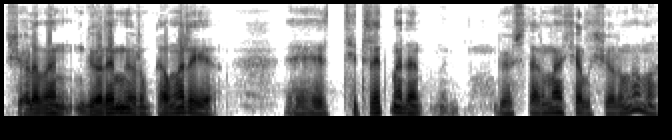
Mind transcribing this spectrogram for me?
Şöyle ben göremiyorum kamerayı. Ee, titretmeden göstermeye çalışıyorum ama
